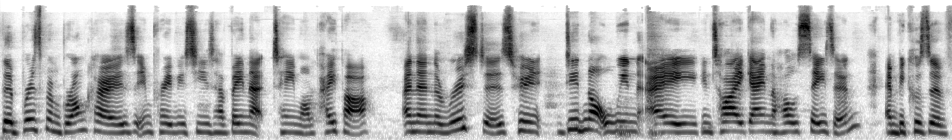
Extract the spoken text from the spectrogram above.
the Brisbane Broncos in previous years have been that team on paper. And then the Roosters, who did not win a entire game the whole season, and because of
